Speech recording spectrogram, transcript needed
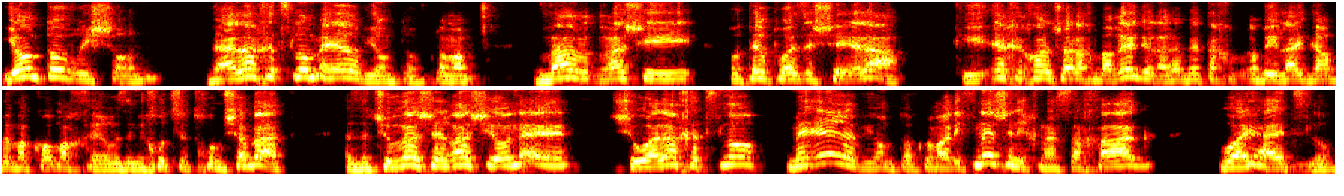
יום טוב ראשון, והלך אצלו מערב יום טוב. כלומר, כבר רש"י פותר פה איזו שאלה, כי איך יכול להיות שהוא הלך ברגל? הרי בטח רבי אלי גר במקום אחר, וזה מחוץ לתחום שבת. אז התשובה שרש"י עונה, שהוא הלך אצלו מערב יום טוב, כלומר, לפני שנכנס החג, הוא היה אצלו.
